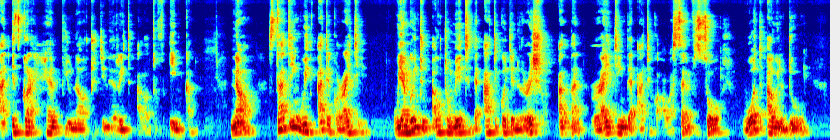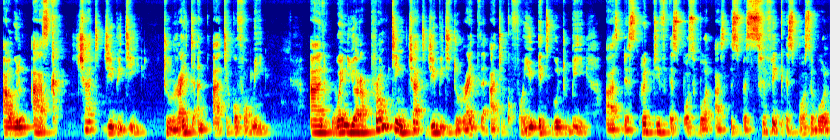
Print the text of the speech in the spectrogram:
and it's to help you now to generate a lot of income. Now, starting with article writing, we are going to automate the article generation other than writing the article ourselves. So what I will do, I will ask ChatGPT to write an article for me. And when you are prompting ChatGPT to write the article for you, it's good to be as descriptive as possible, as specific as possible.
